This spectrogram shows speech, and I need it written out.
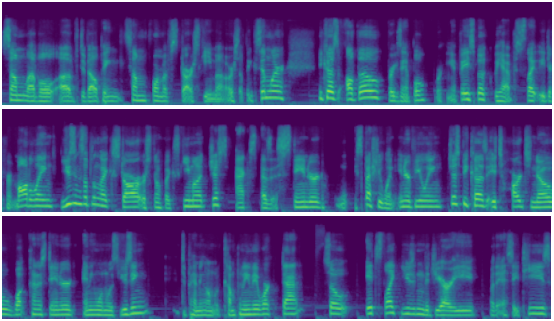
some level of developing some form of star schema or something similar. Because although, for example, working at Facebook, we have slightly different modeling, using something like star or snowflake schema just acts as a standard, especially when interviewing, just because it's hard to know what kind of standard anyone was using, depending on what company they worked at. So it's like using the GRE or the SATs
